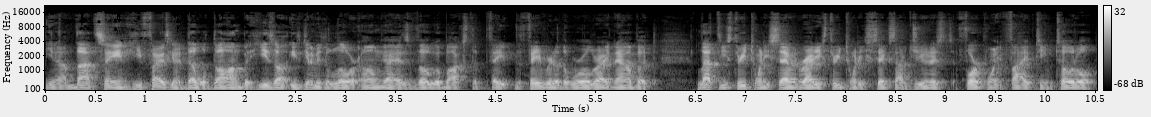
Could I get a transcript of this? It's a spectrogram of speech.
you know, I'm not saying he fights going to double dong, but he's he's going to be the lower own guy as Vogelbach's the fa- the favorite of the world right now. But lefties 327, righties 326 off Junis, 4.5 team total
